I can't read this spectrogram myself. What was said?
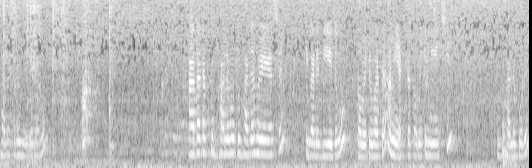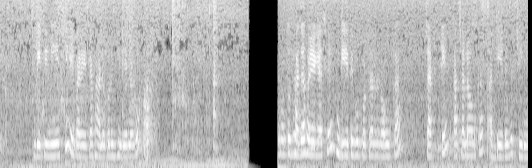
ভালো করে ভেজে নেব। আদাটা খুব ভালো মতো ভাজা হয়ে গেছে। এবারে দিয়ে দেবো টমেটো বাটা। আমি একটা টমেটো নিয়েছি, খুব ভালো করে বেটে নিয়েছি। এবারে এটা ভালো করে ভেজে নেব। মতো ভাজা হয়ে গেছে। দিয়ে দেবো গোটা লঙ্কা, চারটে কাঁচা লঙ্কা, আর দিয়ে দেবো চিনি।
